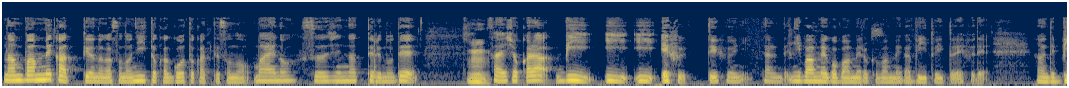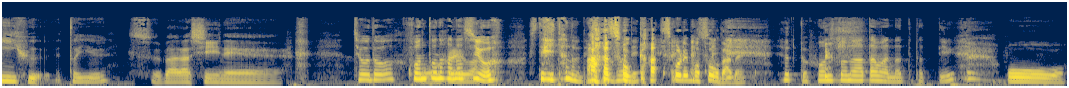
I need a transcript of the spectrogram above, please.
何番目かっていうのが、その2とか5とかってその前の数字になってるので、うん。最初から B、E、E、F っていう風になるんで、2番目、5番目、6番目が B と E と F で、なので、ビーフという、素晴らしいね。ちょうどフォントの話をしていたので、あ、そっか。それもそうだね。ちょっとフォントの頭になってたっていう。おお。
